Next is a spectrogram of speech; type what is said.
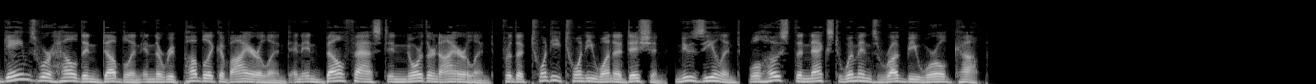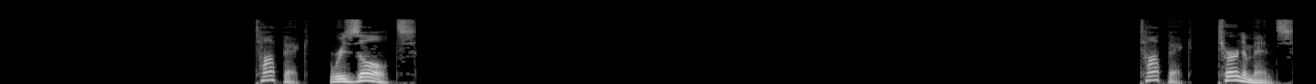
Games were held in Dublin in the Republic of Ireland and in Belfast in Northern Ireland. For the 2021 edition, New Zealand will host the next Women's Rugby World Cup. Topic: Results. Topic: Tournaments.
